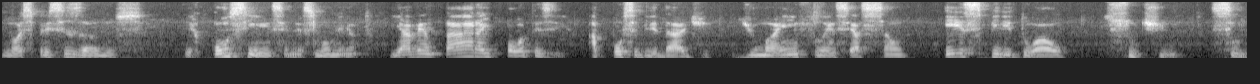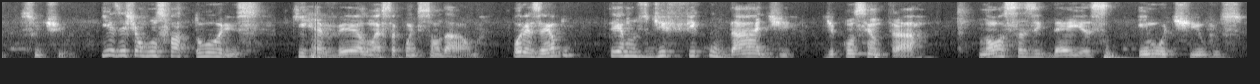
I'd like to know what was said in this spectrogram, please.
nós precisamos ter consciência nesse momento e aventar a hipótese, a possibilidade de uma influenciação espiritual sutil. Sim, sutil. E existem alguns fatores que revelam essa condição da alma. Por exemplo, termos dificuldade de concentrar nossas ideias e motivos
